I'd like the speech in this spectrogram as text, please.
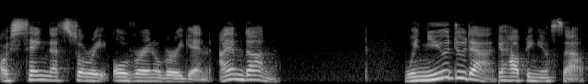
or saying that story over and over again. I am done. When you do that, you're helping yourself.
